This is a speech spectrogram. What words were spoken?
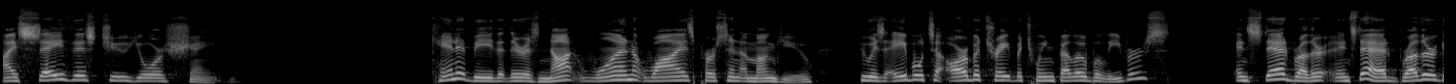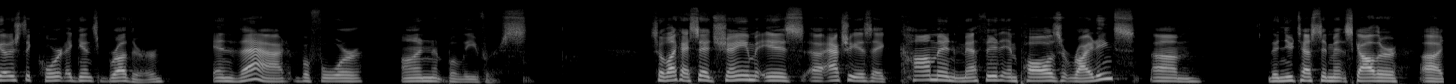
I say this to your shame. Can it be that there is not one wise person among you who is able to arbitrate between fellow believers? Instead, brother, instead, brother goes to court against brother, and that before unbelievers. So, like I said, shame is uh, actually is a common method in Paul's writings. Um, the New Testament scholar uh,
